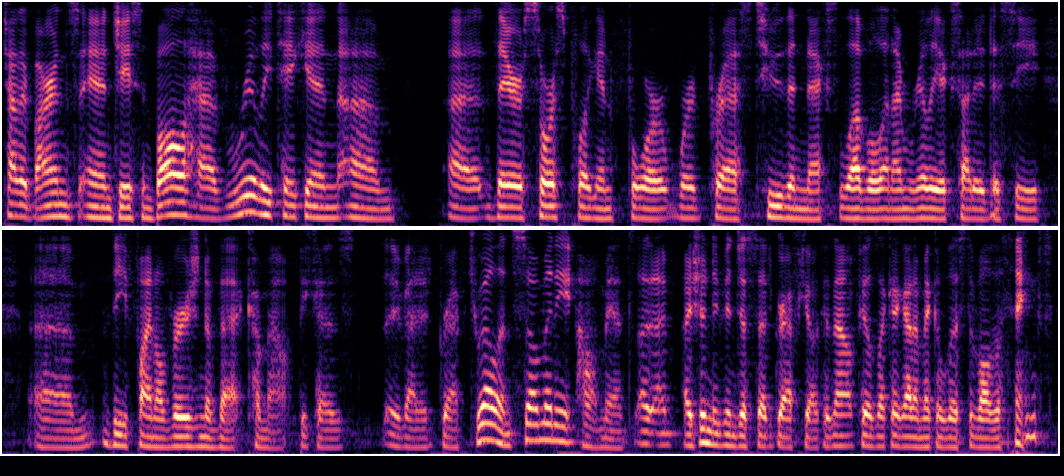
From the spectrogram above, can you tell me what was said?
Tyler Barnes and Jason Bahl have really taken um, uh, their source plugin for WordPress to the next level, and I'm really excited to see um, the final version of that come out because they've added GraphQL and so many. Oh man, I, I shouldn't even just said GraphQL because now it feels like I got to make a list of all the things.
